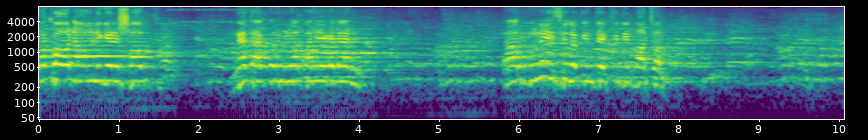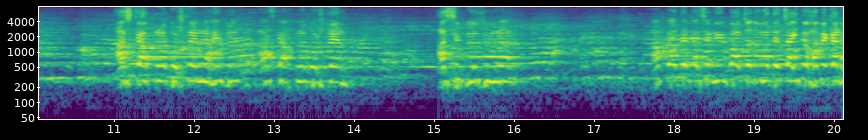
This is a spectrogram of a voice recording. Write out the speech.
তখন আওয়ামী লীগের সব নেতা কর্মীরা পালিয়ে গেলেন। তার মূলেই ছিল কিন্তু একটি নির্বাচন। আজকে আপনারা বসলেন নাহিদ আজকে আপনারা বসলেন। আসিফ নজরুলরা আপনাদের কাছে নির্বাচন আমাদের চাইতে হবে কেন?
